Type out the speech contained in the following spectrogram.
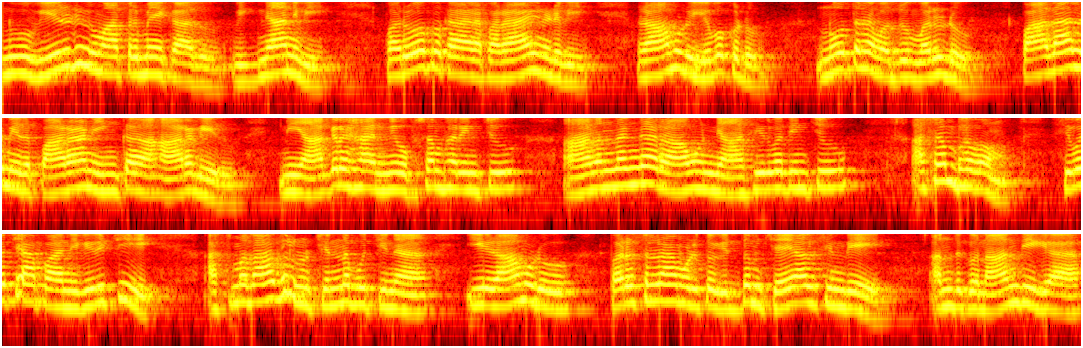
నువ్వు వీరుడివి మాత్రమే కాదు విజ్ఞానివి. పరోపకార పరాయణుడివి. రాముడు యువకుడు. నూతన వధు మరుడు పాదాల మీద పారాణి ఇంకా ఆరలేదు. నీ ఆగ్రహాన్ని ఉపసంహరించు. ఆనందంగా రాముణ్ణి ఆశీర్వదించు. అసంభవం. శివచాపాన్ని విరిచి అస్మదాదులను చిన్నబుచ్చిన ఈ రాముడు పరశురాముడితో యుద్ధం చేయాల్సిందే. అందుకు నాందిగా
